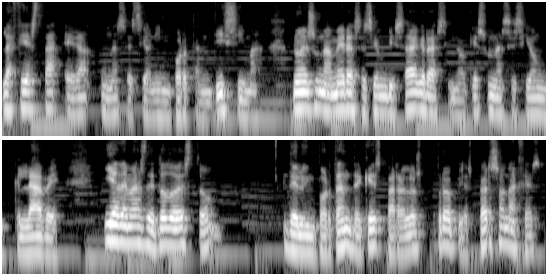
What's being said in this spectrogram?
La fiesta era una sesión importantísima, no es una mera sesión bisagra, sino que es una sesión clave. Y además de todo esto, de lo importante que es para los propios personajes,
